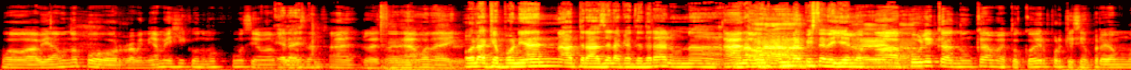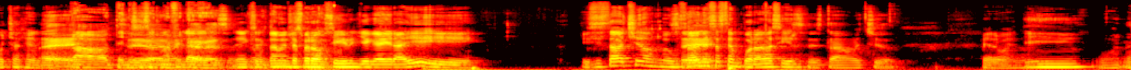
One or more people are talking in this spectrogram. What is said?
o había uno por Avenida México, no me acuerdo cómo se llama. El Island. Ah, el Island. Eh, Ah, bueno, ahí. O la que ponían atrás de la catedral, una, Ah, una, no. un- una pista de hielo. Eh, No, no. pública nunca me tocó ir porque siempre había mucha gente. Eh, No, tenías que hacer una fila de- eso. Exactamente, pero sí llegué a ir ahí y. Y sí estaba chido. Me gustaban Sí. esas temporadas ir. Sí, está muy chido. Pero bueno. Y bueno,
